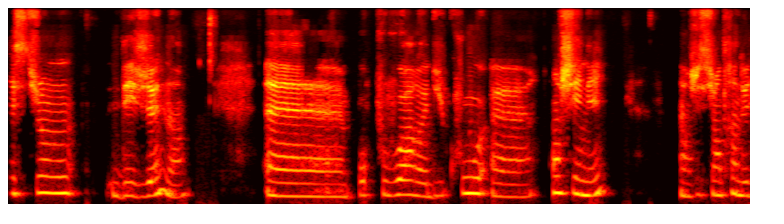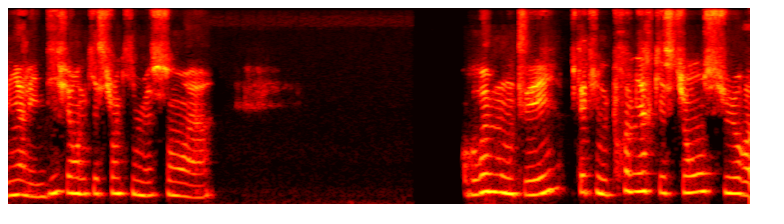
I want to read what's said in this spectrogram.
questions des jeunes euh, pour pouvoir du coup euh, enchaîner. Alors, je suis en train de lire les différentes questions qui me sont remontées. Peut-être une première question sur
